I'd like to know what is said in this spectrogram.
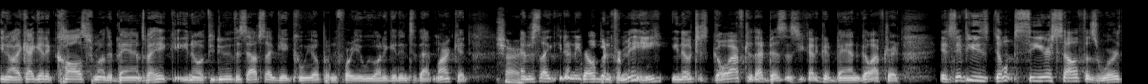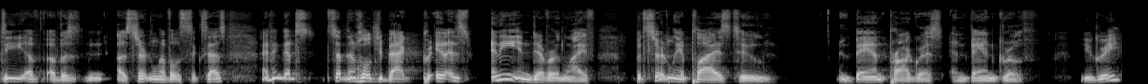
you know like i get calls from other bands but hey you know if you do this outside gig can we open for you we want to get into that market Sure. and it's like, you don't need to open for me. You know, just go after that business. You got a good band, go after it. It's if you don't see yourself as worthy of, of a, a certain level of success, I think that's something that holds you back. It's any endeavor in life, but certainly applies to band progress and band growth. You agree?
